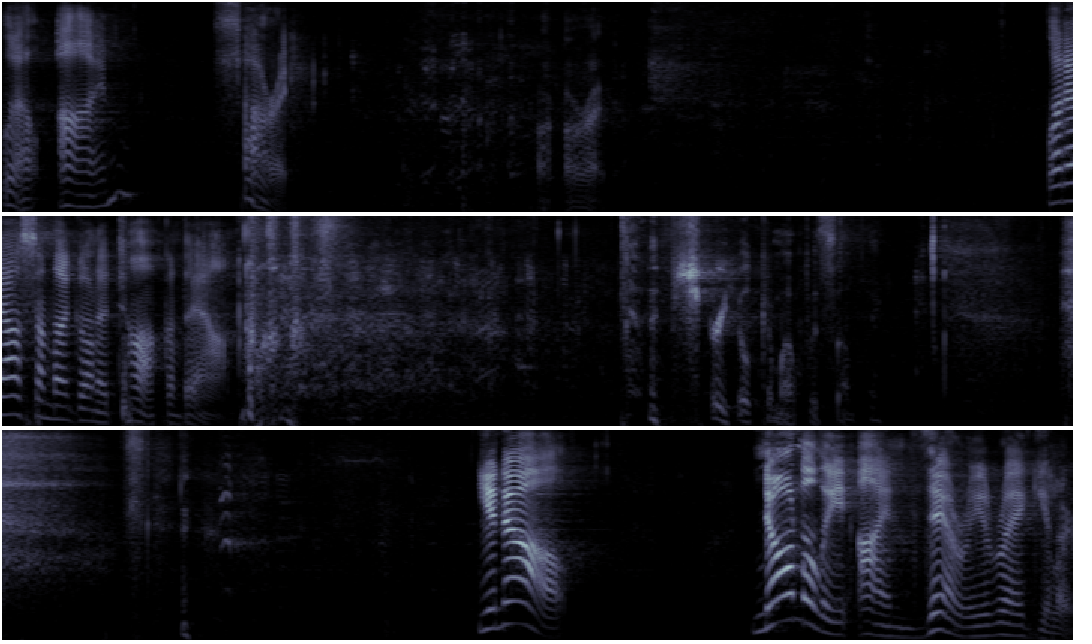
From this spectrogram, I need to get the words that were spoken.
Well, I'm sorry. All right. What else am I going to talk about? I'm sure you'll come up with something. You know, normally I'm very regular.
